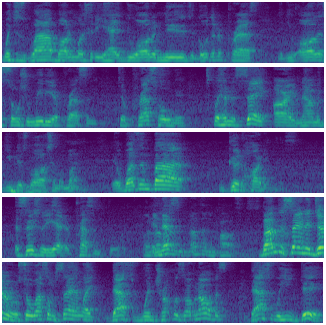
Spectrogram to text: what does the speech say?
which is why Baltimore City had to do all the news and go to the press and do all this social media pressing to press Hogan for him to say, "All right, now I'm gonna give this large sum of money." It wasn't by good heartedness. Essentially, he had to press him for it, Well, and nothing, that's. nothing in politics. But I'm just saying in general. So that's what I'm saying. Like that's when Trump was up in office. That's what he did.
